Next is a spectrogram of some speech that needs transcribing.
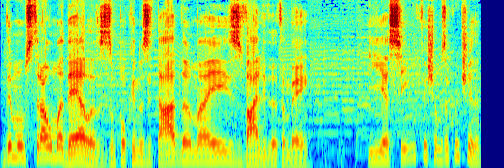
demonstrar uma delas, um pouco inusitada, mas válida também. E assim fechamos a cortina.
